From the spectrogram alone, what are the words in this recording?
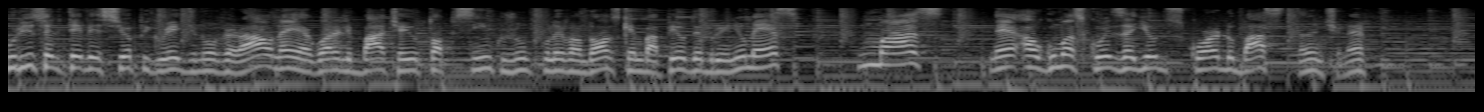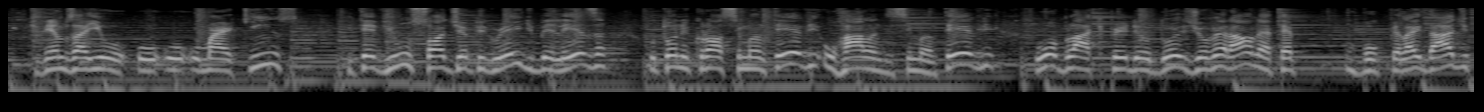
Por isso ele teve esse upgrade no overall, né? E agora ele bate aí o top 5 junto com o Lewandowski, Mbappé, o De Bruyne e o Messi. Mas, né, algumas coisas aí eu discordo bastante, né? Tivemos aí o, o, o Marquinhos, que teve um só de upgrade, beleza. O Tony Cross se manteve, o Haaland se manteve, o Oblak perdeu dois de overall, né? Até um pouco pela idade.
